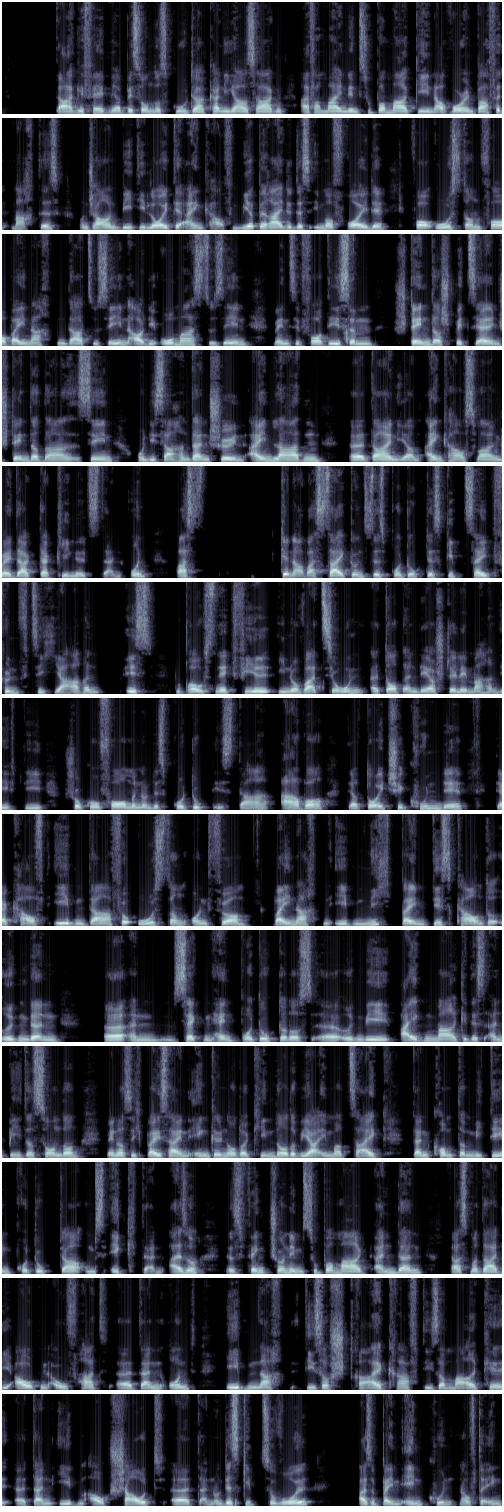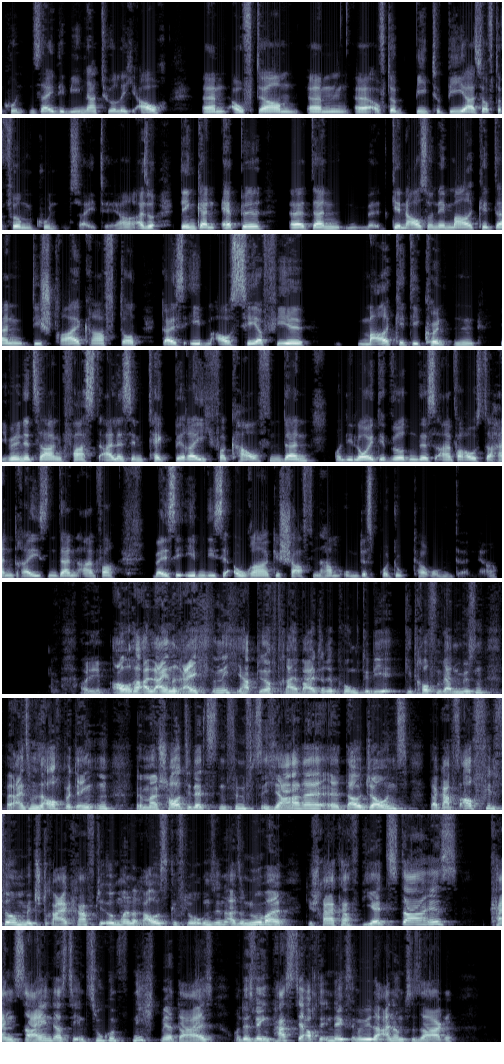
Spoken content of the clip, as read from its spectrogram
da gefällt mir besonders gut, da kann ich auch sagen, einfach mal in den Supermarkt gehen. Auch Warren Buffett macht es und schauen, wie die Leute einkaufen. Mir bereitet es immer Freude, vor Ostern, vor Weihnachten da zu sehen, auch die Omas zu sehen, wenn sie vor diesem Ständer, speziellen Ständer da sehen und die Sachen dann schön einladen, äh, da in ihren Einkaufswagen, weil da, da klingelt's dann. Und was, genau, was zeigt uns das Produkt? Es gibt seit 50 Jahren, ist Du brauchst nicht viel Innovation äh, dort an der Stelle machen. Die, die Schokoformen und das Produkt ist da. Aber der deutsche Kunde, der kauft eben da für Ostern und für Weihnachten eben nicht beim Discounter irgendein äh, ein Second-Hand-Produkt oder äh, irgendwie Eigenmarke des Anbieters, sondern wenn er sich bei seinen Enkeln oder Kindern oder wie auch immer zeigt, dann kommt er mit dem Produkt da ums Eck dann. Also das fängt schon im Supermarkt an dann, dass man da die Augen auf hat äh, dann und eben nach dieser Strahlkraft dieser Marke äh, dann eben auch schaut äh, dann. Und es gibt sowohl also beim Endkunden auf der Endkundenseite wie natürlich auch ähm, auf der ähm, äh, auf der B2B, also auf der Firmenkundenseite. Ja, also denk an Apple, äh, dann genauso eine Marke, dann die Strahlkraft dort. Da ist eben auch sehr viel Marke, die könnten, ich will nicht sagen fast alles im Tech-Bereich verkaufen dann und die Leute würden das einfach aus der Hand reißen dann einfach, weil sie eben diese Aura geschaffen haben um das Produkt herum dann, ja. Aber die Aura allein reicht nicht. Ihr habt ja noch drei weitere Punkte, die getroffen werden müssen. Weil eins muss man auch bedenken, wenn man schaut, die letzten 50 Jahre äh, Dow Jones, da gab es auch viel Firmen mit Strahlkraft, die irgendwann rausgeflogen sind. Also nur weil die Strahlkraft jetzt da ist, kann es sein, dass die in Zukunft nicht mehr da ist. Und deswegen passt ja auch der Index immer wieder an, um zu sagen,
